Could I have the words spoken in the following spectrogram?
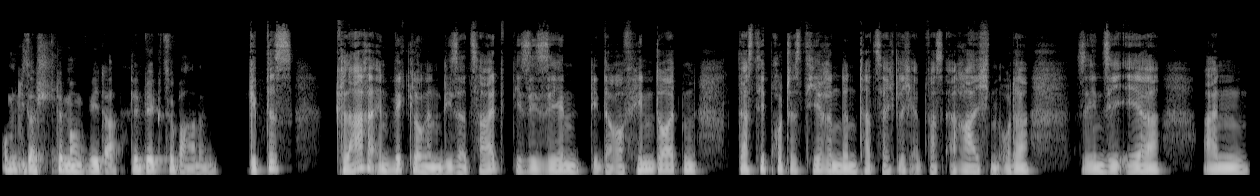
um dieser Stimmung wieder den Weg zu bahnen. Gibt es klare Entwicklungen dieser Zeit, die Sie sehen, die darauf hindeuten, dass die Protestierenden tatsächlich etwas erreichen? Oder sehen Sie eher einen,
